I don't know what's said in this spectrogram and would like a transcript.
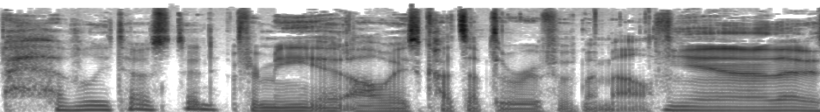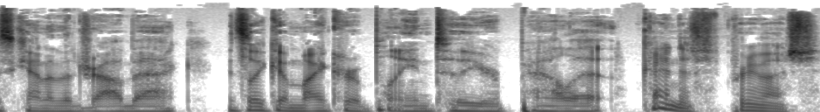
heavily toasted, for me it always cuts up the roof of my mouth. Yeah, that is kind of the drawback. It's like a microplane to your palate. Kind of, pretty much.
